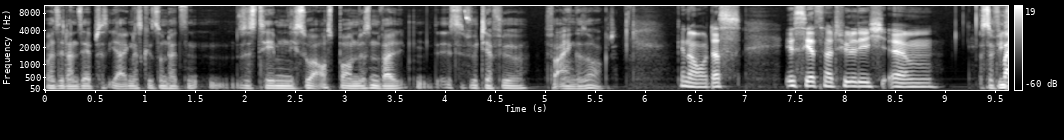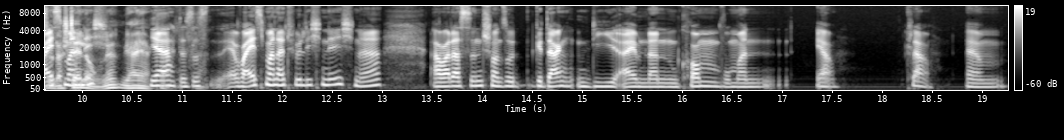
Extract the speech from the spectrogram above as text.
weil sie dann selbst ihr eigenes Gesundheitssystem nicht so ausbauen müssen, weil es wird ja für, für einen gesorgt. Genau, das ist jetzt natürlich. Ähm, das ist eine fiese Unterstellung, ne? Ja, ja, ja das ist, weiß man natürlich nicht, ne? Aber das sind schon so Gedanken, die einem dann kommen, wo man, ja, klar, ähm,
